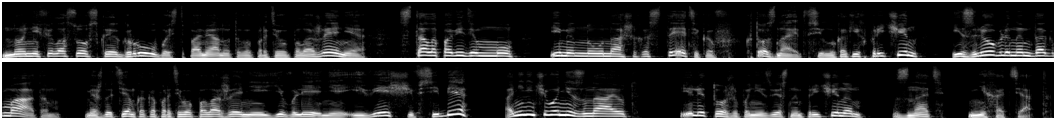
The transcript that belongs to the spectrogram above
но не философская грубость помянутого противоположения стала, по-видимому, именно у наших эстетиков, кто знает в силу каких причин, излюбленным догматом, между тем, как о противоположении явления и вещи в себе они ничего не знают или тоже по неизвестным причинам знать не хотят.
